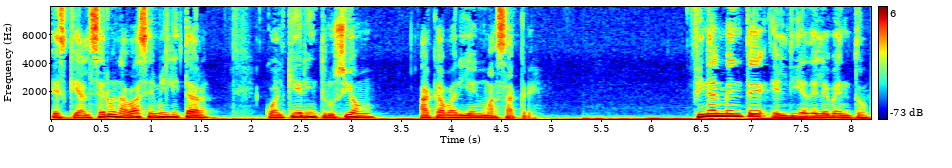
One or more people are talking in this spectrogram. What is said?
es que al ser una base militar, cualquier intrusión acabaría en masacre. Finalmente, el día del evento,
